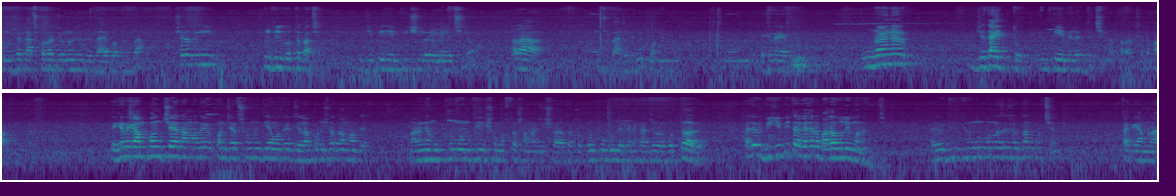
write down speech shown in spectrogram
মানুষের কাজ করার জন্য যে দায়বদ্ধতা, সেটা তিনি ফুলফিল করতে পারছেন। বিজেপির এমপি ছিল এমএলএ ছিল, তারা কিছু কাজ এখানে করেন। এখানে উন্নয়নের যে দায়িত্ব এমপি এমএলএদের ছিল তারা সেটা পালন করে। এখানে গ্রাম পঞ্চায়েত আমাদের পঞ্চায়েত সমিতি আমাদের জেলা পরিষদ আমাদের মাননীয় মুখ্যমন্ত্রী সমস্ত সামাজিক সহায়তা প্রকল্পগুলো এখানে কার্যকর করতে হবে। কাজে বিজেপি তার কাছে একটা বাধা বলেই মনে হচ্ছে। তাই তিনি তৃণমূল কংগ্রেসে যোগদান করছেন তাকে আমরা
